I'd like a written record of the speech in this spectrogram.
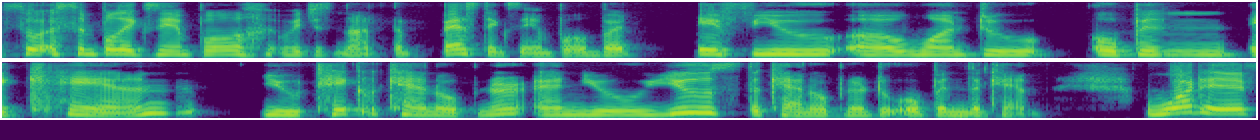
So, a simple example, which is not the best example, but if you uh, want to open a can, you take a can opener and you use the can opener to open the can. What if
